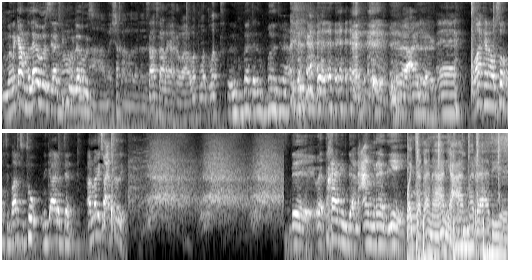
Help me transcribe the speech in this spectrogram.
ملكان ملاوس يا ديمو ملاوس آه ما يشغل هذا لا ساسا يا روا وط وط وط لكم بات لكم بات وسوق في بارت 2 نيك عرفتين أنا مالي سو عدسدي دي تخانين دي أنا عام رادي ويتغنى عن الرادية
